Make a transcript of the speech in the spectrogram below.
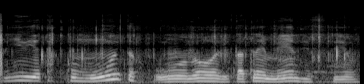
frio e eu tá com muita fome, olha. Tá tremendo de frio.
